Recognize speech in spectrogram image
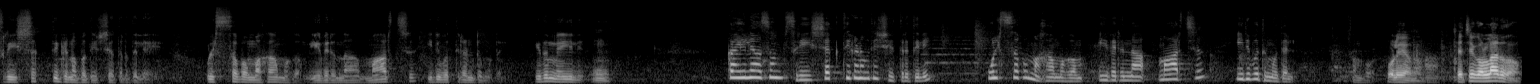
ശ്രീ ശക്തി ഗണപതി ക്ഷേത്രത്തിലെ ഉത്സവ മഹാമകം ഈ വരുന്ന മാർച്ച് ഇരുപത്തിരണ്ട് മുതൽ. ഇത് മെയിൽ. കൈലാസം ശ്രീ ശക്തി ഗണപതി ക്ഷേത്രത്തിലെ ഉത്സവ മഹാമകം ഈ വരുന്ന മാർച്ച് ഇരുപത് മുതൽ. സംഭവം. പൊളിയാണോ? ചേച്ചി കൊള്ളായിരുന്നോ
